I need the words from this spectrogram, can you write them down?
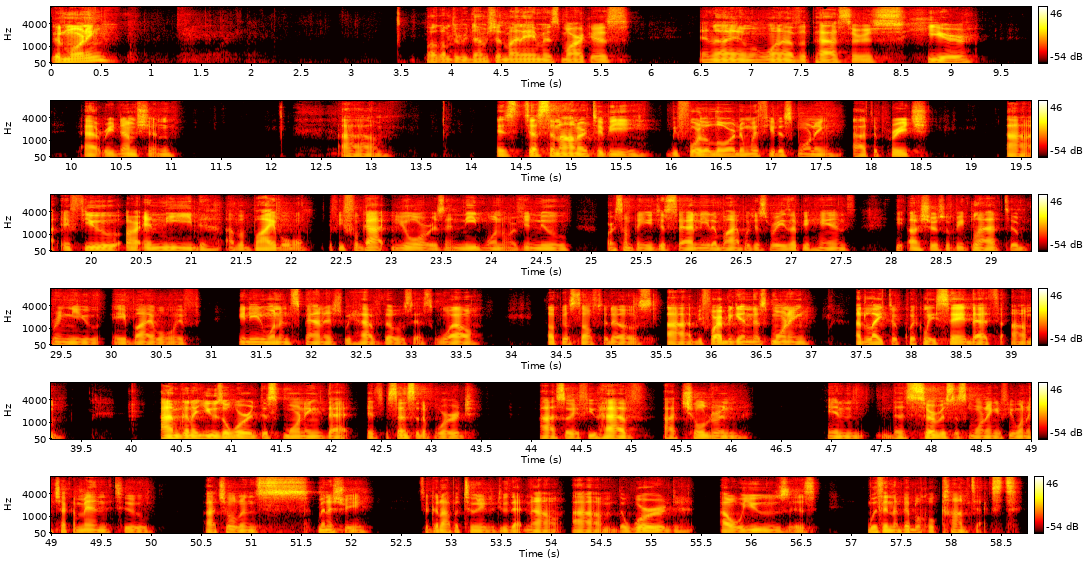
Good morning. Welcome to Redemption. My name is Marcus, and I am one of the pastors here at Redemption. Um, it's just an honor to be before the Lord and with you this morning uh, to preach. Uh, if you are in need of a Bible, if you forgot yours and need one, or if you're new or something, you just say, I need a Bible, just raise up your hands the ushers would be glad to bring you a Bible. If you need one in Spanish, we have those as well. Help yourself to those. Uh, before I begin this morning, I'd like to quickly say that um, I'm going to use a word this morning that is a sensitive word. Uh, so if you have uh, children in the service this morning, if you want to check them in to uh, children's ministry, it's a good opportunity to do that now. Um, the word I will use is within a biblical context.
